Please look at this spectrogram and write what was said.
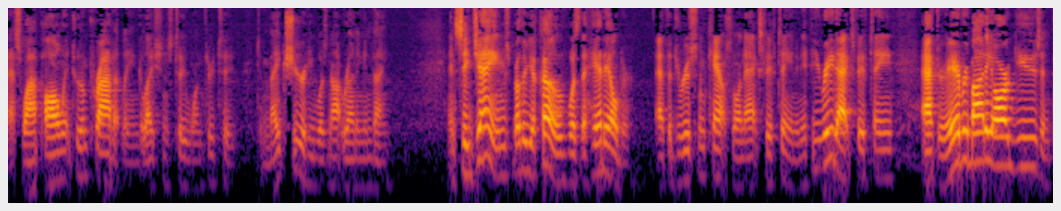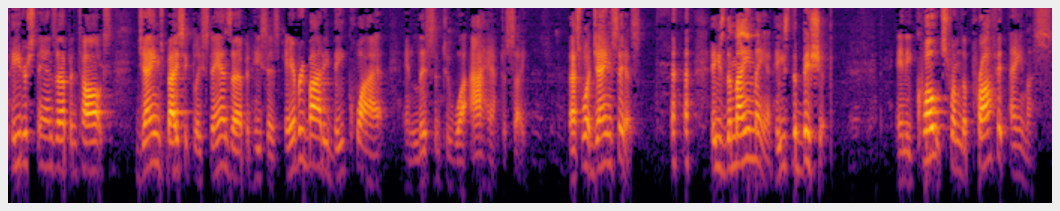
That's why Paul went to them privately in Galatians 2 1 through 2 to make sure he was not running in vain. And see, James, Brother Yaakov, was the head elder at the Jerusalem Council in Acts 15. And if you read Acts 15, After everybody argues and Peter stands up and talks, James basically stands up and he says, Everybody be quiet and listen to what I have to say. That's what James says. He's the main man, he's the bishop. And he quotes from the prophet Amos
